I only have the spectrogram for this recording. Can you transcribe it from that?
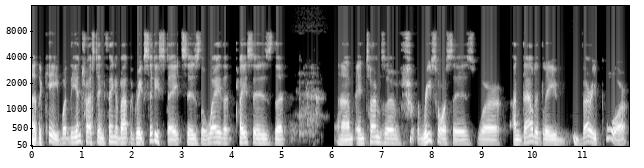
uh, the key. What the interesting thing about the Greek city states is the way that places that, um, in terms of resources, were undoubtedly very poor,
